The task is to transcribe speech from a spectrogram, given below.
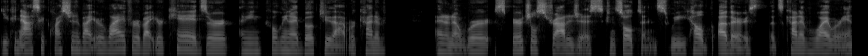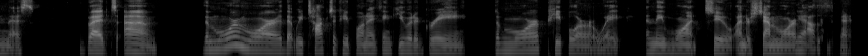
you can ask a question about your life or about your kids, or I mean, Colby and I both do that. We're kind of I don't know, we're spiritual strategists, consultants. We help others. That's kind of why we're in this. But um, the more and more that we talk to people, and I think you would agree, the more people are awake and they want to understand more about it,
